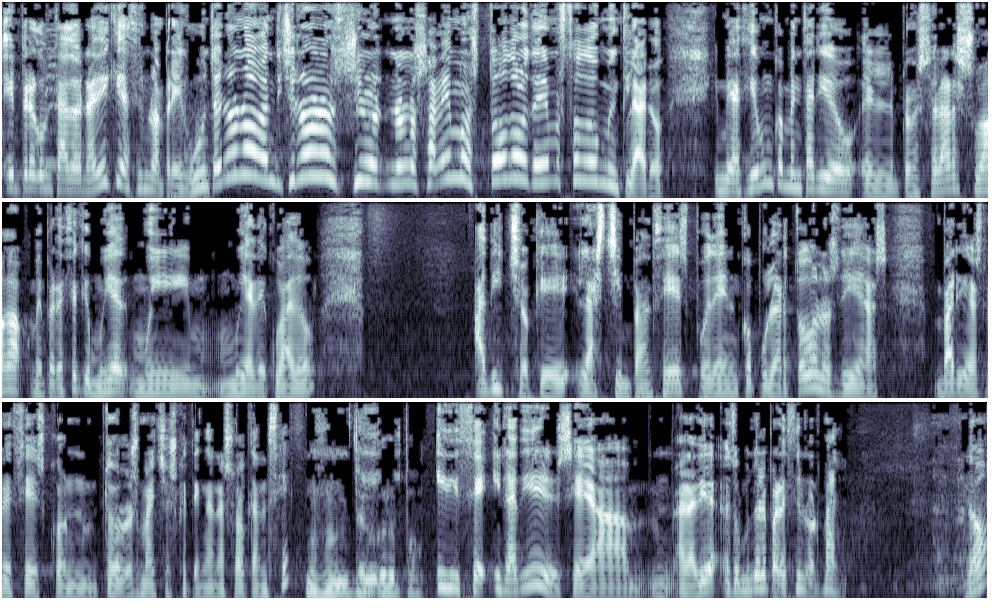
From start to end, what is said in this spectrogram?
he preguntado, nadie quiere hacer una pregunta. No, no, han dicho, no, no, no lo sabemos todo, lo tenemos todo muy claro. Y me hacía un comentario el profesor Arzuaga, me parece que muy, muy, muy adecuado. Ha dicho que las chimpancés pueden copular todos los días, varias veces con todos los machos que tengan a su alcance. Del y, grupo. y dice, y nadie se ha- a nadie, a todo el mundo le parece normal. ¿No?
